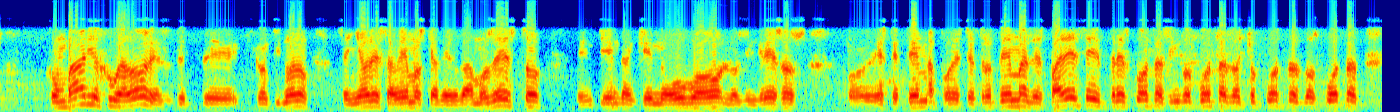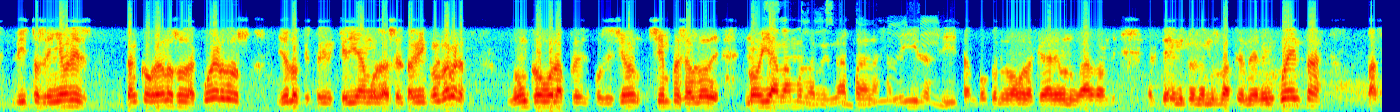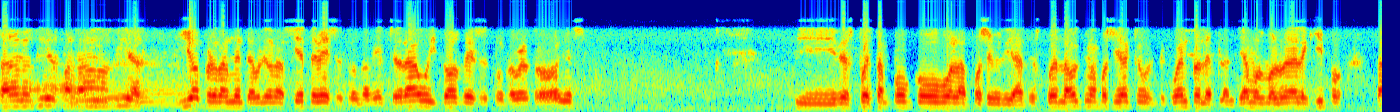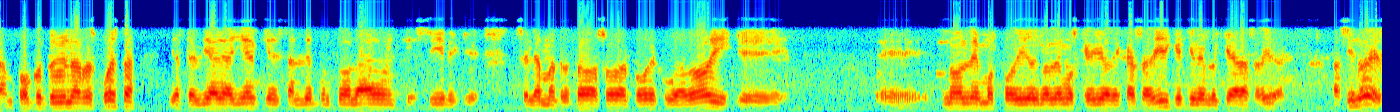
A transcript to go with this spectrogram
con varios jugadores que continuaron, señores, sabemos que adeudamos esto, entiendan que no hubo los ingresos por este tema, por este otro tema, ¿les parece? Tres cuotas, cinco cuotas, ocho cuotas, dos cuotas, listo, señores, están cobrando sus acuerdos, y es lo que queríamos hacer también con Robert. Nunca hubo la predisposición, siempre se habló de, no, ya vamos a arreglar para la salida, sí, tampoco nos vamos a quedar en un lugar donde el técnico no nos va a tener en cuenta. Pasaron los días, pasaron los días, yo personalmente hablé unas siete veces con Daniel Chedraui y dos veces con Roberto Ordóñez. Y después tampoco hubo la posibilidad. Después la última posibilidad que te cuento, le planteamos volver al equipo, tampoco tuve una respuesta. Y hasta el día de ayer que saldé por todo lado, que sí, de que se le ha maltratado solo al pobre jugador y que eh, no le hemos podido y no le hemos querido dejar salir y que tiene bloqueada la salida. Así no es.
